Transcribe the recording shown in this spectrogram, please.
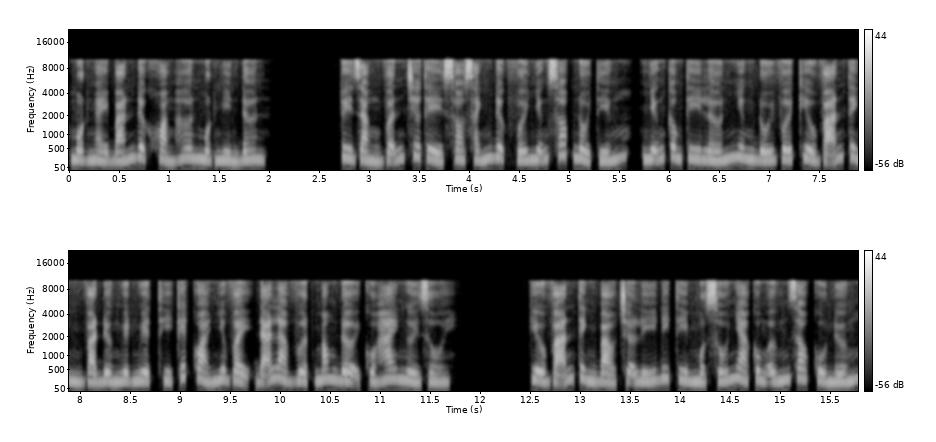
một ngày bán được khoảng hơn 1.000 đơn. Tuy rằng vẫn chưa thể so sánh được với những shop nổi tiếng, những công ty lớn nhưng đối với Kiều Vãn Tình và Đường Nguyệt Nguyệt thì kết quả như vậy đã là vượt mong đợi của hai người rồi. Kiều Vãn Tình bảo trợ lý đi tìm một số nhà cung ứng rau củ nướng,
